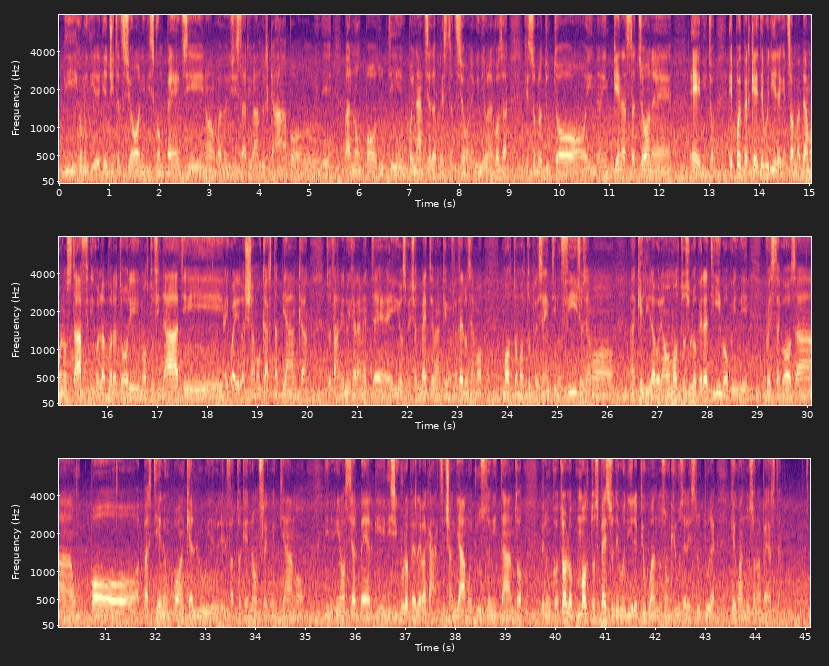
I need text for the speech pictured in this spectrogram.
di, dire, di agitazioni, di scompensi, no? quando dici sta arrivando il capo, quindi vanno un po' tutti un po' in ansia da prestazione, quindi è una cosa che soprattutto in, in piena stagione evito. E poi perché devo dire che insomma, abbiamo uno staff di collaboratori molto fidati, ai quali lasciamo carta bianca totale. Noi chiaramente, io specialmente, ma anche mio fratello, siamo molto molto presenti in ufficio, siamo anche lì, lavoriamo molto sull'operativo, quindi questa cosa un po' appartiene un po' anche a lui, devo dire, il fatto che non frequentiamo i, nostri alberghi, di sicuro per le vacanze, ci andiamo giusto ogni tanto per un controllo, molto spesso devo dire più quando sono chiuse le strutture che quando sono aperte.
